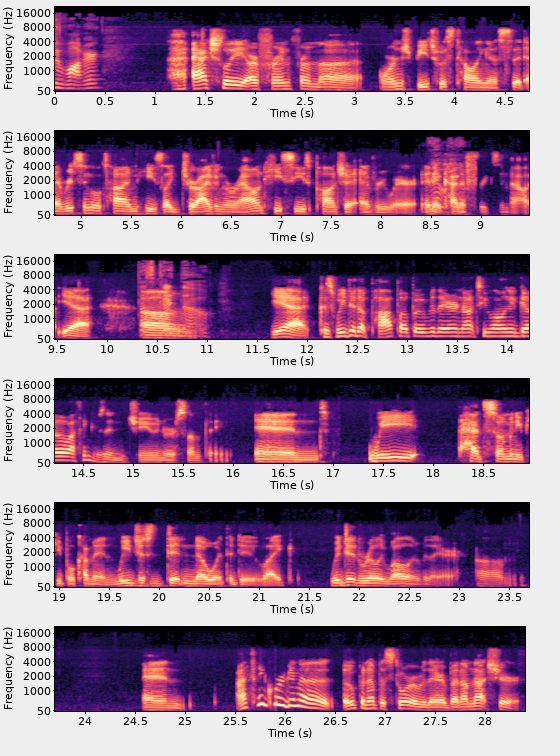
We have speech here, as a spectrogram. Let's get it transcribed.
the water? Actually, our friend from uh, Orange Beach was telling us that every single time he's like driving around, he sees Poncha everywhere, and it kind of freaks him out. Yeah, That's Um, good though. yeah, because we did a pop up over there not too long ago. I think it was in June or something, and we had so many people come in. We just didn't know what to do. Like we did really well over there, um, and I think we're gonna open up a store over there, but I'm not sure.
